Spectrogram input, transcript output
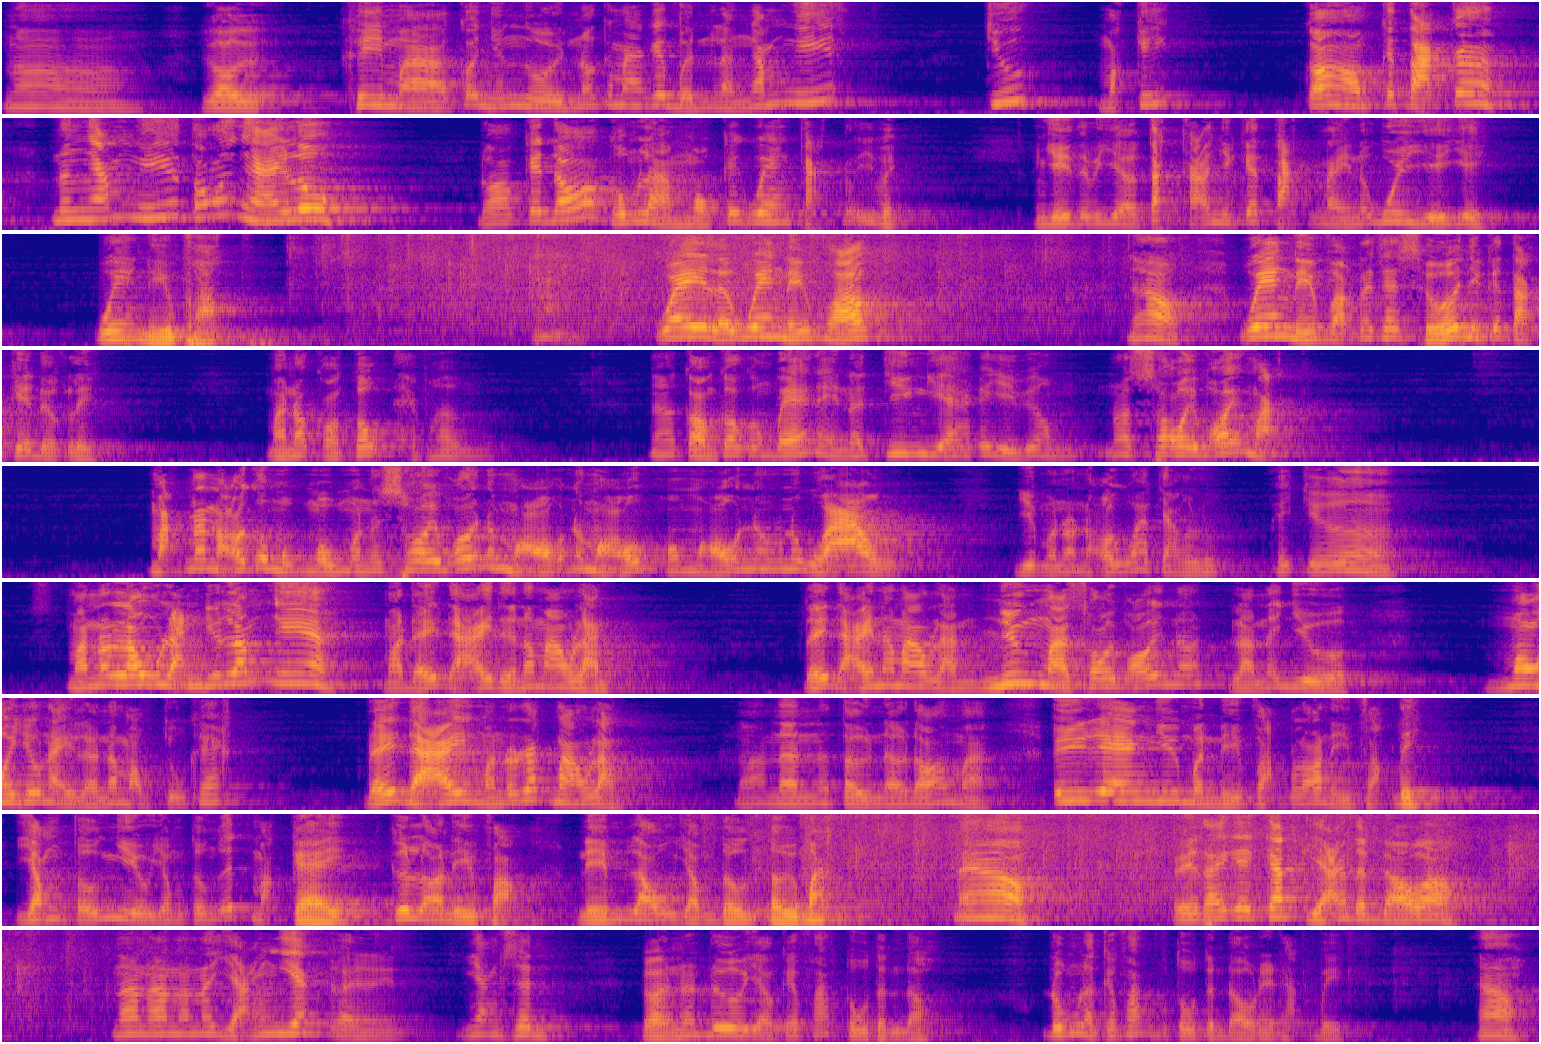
Nó, rồi khi mà có những người nó cái mang cái bệnh là ngắm nghía trước mặt kiết có không? Cái tật á, nó ngắm nghía tối ngày luôn. Đó, cái đó cũng là một cái quen tật đó quý vị. Vậy thì bây giờ tất cả những cái tật này nó quy vị gì? Quen niệm phật. Quay lại quen niệm phật. Đúng không? Quen niệm phật nó sẽ sửa những cái tật kia được liền. Mà nó còn tốt đẹp hơn. Nó còn có con bé này, nó chuyên gia cái gì biết không? Nó soi bói mặt. Mặt nó nổi có một mụn mà nó soi bói, nó mổ nó mổ mổ mổ, nó nó wow vì mà nó nổi quá trời luôn, thấy chưa? Mà nó lâu lành dữ lắm nghe. Mà để đại thì nó mau lành. Để đại nó mau lành. Nhưng mà soi bói nó là nó vừa. Môi chỗ này là nó mọc chỗ khác. Để đại mà nó rất mau lành. Đó, nên nó từ nơi đó mà. Y như mình niệm phật, lo niệm phật đi. Vọng tưởng nhiều, vọng tưởng ít mặc kệ. Cứ lo niệm phật, niệm lâu, vọng tưởng tự mất thấy không? Vì thấy cái cách giảng tịnh độ không? Nó nó nó nó dẫn dắt rồi nhân sinh rồi nó đưa vào cái pháp tu tịnh độ. Đúng là cái pháp tu tịnh độ này đặc biệt. Thấy không?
